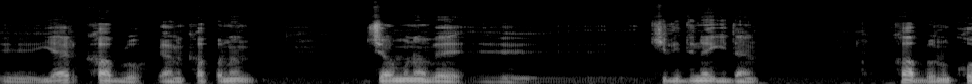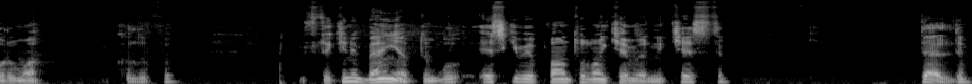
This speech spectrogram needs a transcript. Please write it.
e, yer kablo. Yani kapının camına ve e, kilidine giden kablonun koruma kılıfı. Üsttekini ben yaptım. Bu eski bir pantolon kemerini kestim. Deldim.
